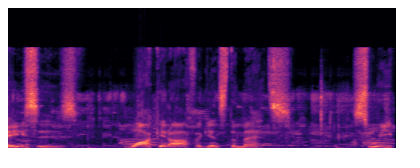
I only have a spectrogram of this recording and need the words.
Aces walk it off against the Mets. Sweep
